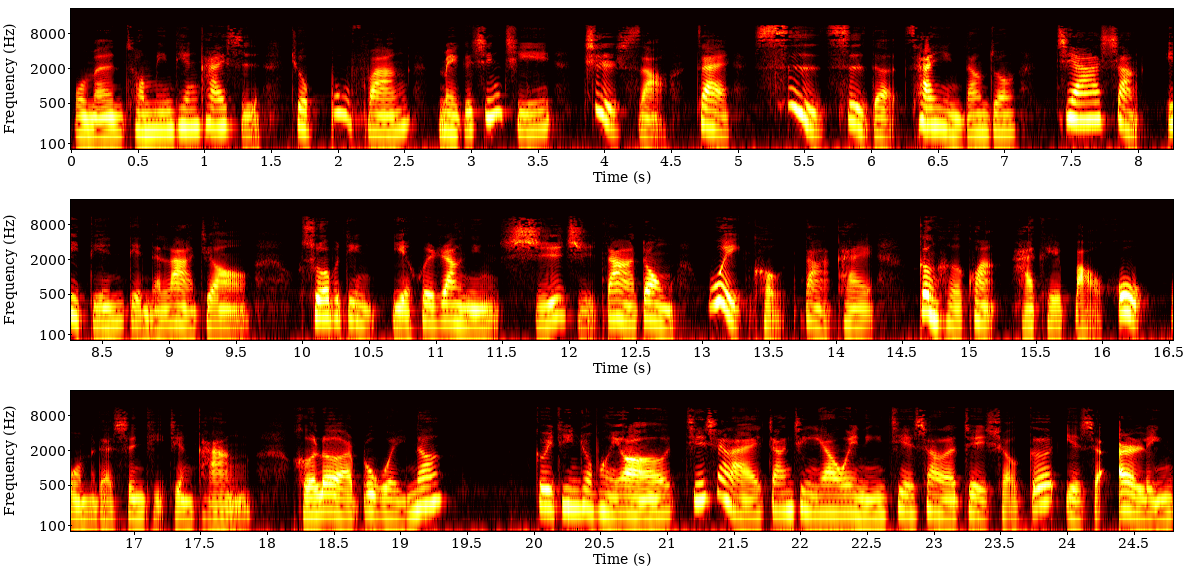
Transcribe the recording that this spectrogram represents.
我们从明天开始就不妨每个星期至少在四次的餐饮当中加上一点点的辣椒，说不定也会让您食指大动、胃口大开。更何况还可以保护我们的身体健康，何乐而不为呢？各位听众朋友，接下来张静要为您介绍的这首歌，也是二零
